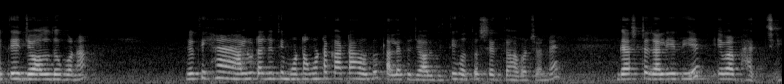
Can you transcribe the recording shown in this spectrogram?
এতে জল দেবো না। যদি হ্যাঁ আলুটা যদি মোটা মোটা কাটা হতো, তাহলে তো জল দিতে হতো, সেদ্ধ হওয়ার জন্যে। গ্যাসটা জ্বালিয়ে দিয়ে এবার ভাজছি।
